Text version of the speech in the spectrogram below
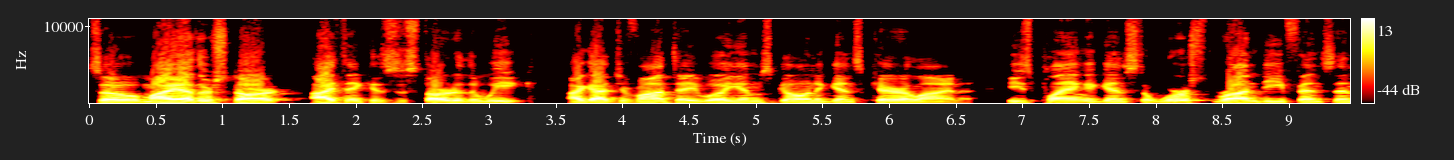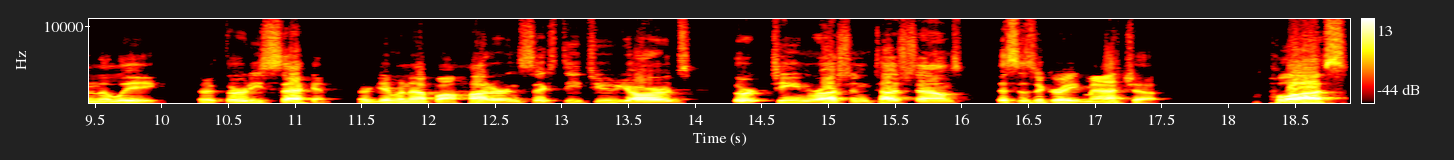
So my other start, I think, is the start of the week. I got Javonte Williams going against Carolina. He's playing against the worst run defense in the league. They're 32nd. They're giving up 162 yards, 13 rushing touchdowns. This is a great matchup. Plus,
